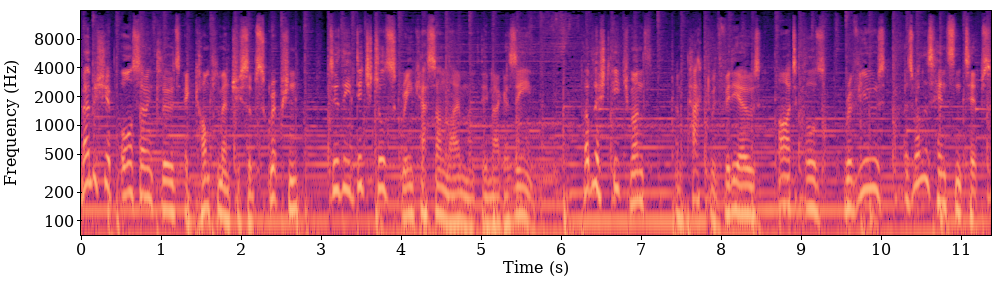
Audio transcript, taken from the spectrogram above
Membership also includes a complimentary subscription to the digital Screencasts Online monthly magazine, published each month and packed with videos, articles, reviews, as well as hints and tips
